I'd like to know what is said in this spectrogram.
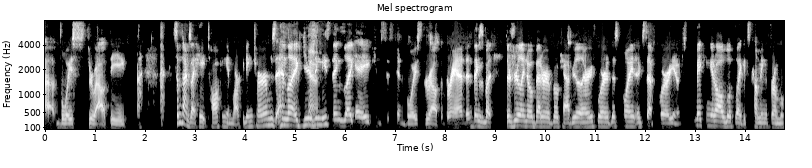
uh, voice throughout the sometimes I hate talking in marketing terms and like using yeah. these things like a consistent voice throughout the brand and things, but there's really no better vocabulary for it at this point except for, you know, just making it all look like it's coming from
